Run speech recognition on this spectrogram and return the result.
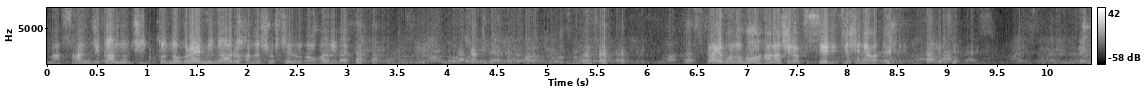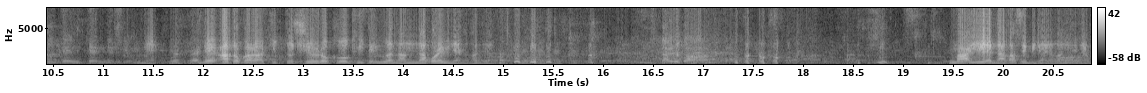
まあ3時間のうちどのぐらい身のある話をしてるのかわかんないけど まあ最後の方話が成立してなかったしかもしれないし点点点ですよ。ね。で後からきっと収録を聞いてうわなんだこれみたいな感じなる帰るかまあいいや流せみたいな感じになる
